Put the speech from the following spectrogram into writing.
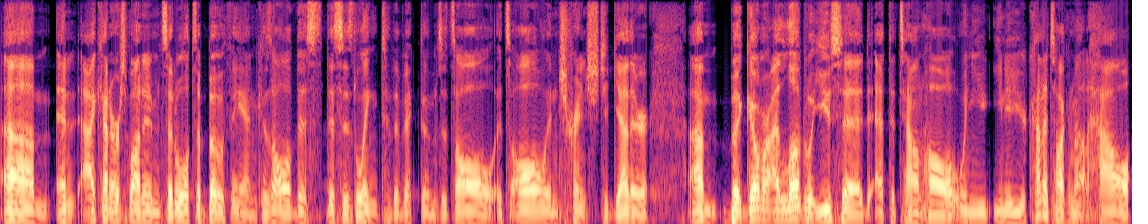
Um, and I kind of responded and said, "Well, it's a both and because all of this this is linked to the victims. It's all it's all entrenched together." Um, but Gomer, I loved what you said at the town hall when you you know you're kind of talking about how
